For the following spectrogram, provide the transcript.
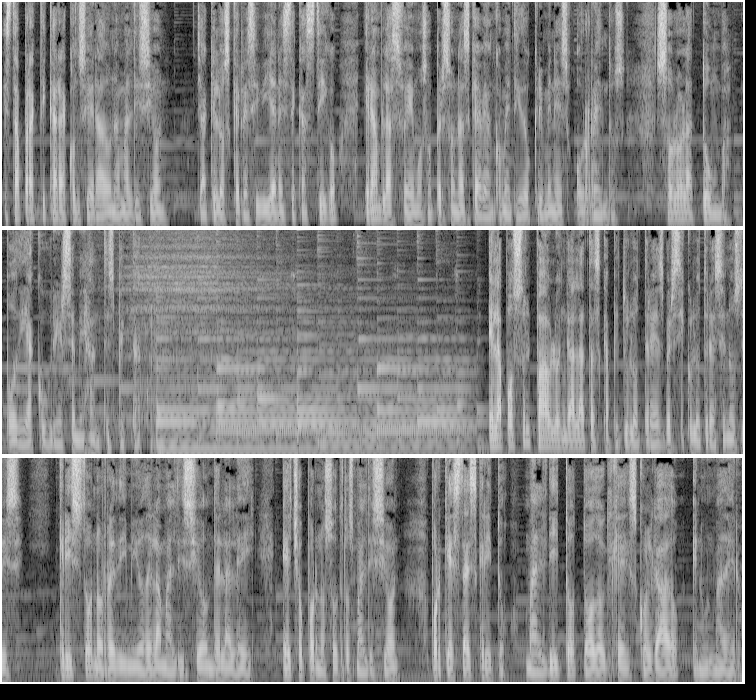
Esta práctica era considerada una maldición, ya que los que recibían este castigo eran blasfemos o personas que habían cometido crímenes horrendos. Solo la tumba podía cubrir semejante espectáculo. El apóstol Pablo en Gálatas capítulo 3 versículo 13 nos dice, Cristo nos redimió de la maldición de la ley, hecho por nosotros maldición, porque está escrito, maldito todo el que es colgado en un madero.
